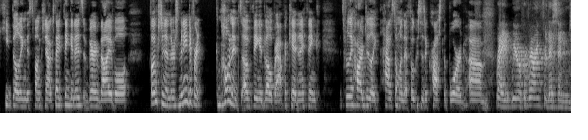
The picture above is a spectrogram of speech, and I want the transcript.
keep building this function out because I think it is a very valuable function, and there's many different components of being a developer advocate, and I think it's really hard to like have someone that focuses across the board. Um, right. We were preparing for this, and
